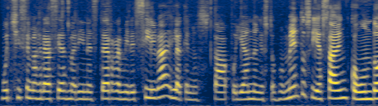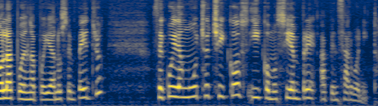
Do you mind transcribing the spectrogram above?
Muchísimas gracias Marina Esther Ramírez Silva, es la que nos está apoyando en estos momentos. Y ya saben, con un dólar pueden apoyarnos en Patreon. Se cuidan mucho chicos y como siempre, a pensar bonito.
